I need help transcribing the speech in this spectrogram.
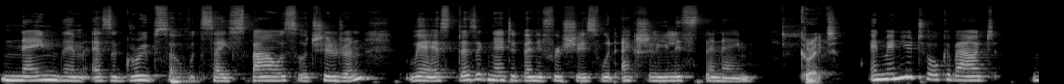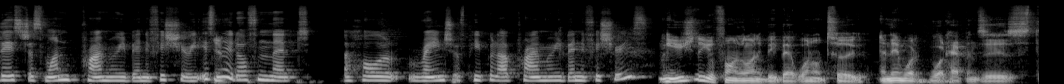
name them as a group, so would say spouse or children, whereas designated beneficiaries would actually list their name. Correct. And when you talk about there's just one primary beneficiary, isn't yeah. it often that a whole range of people are primary beneficiaries? Usually you'll find there'll only be about one or two. And then what, what happens is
